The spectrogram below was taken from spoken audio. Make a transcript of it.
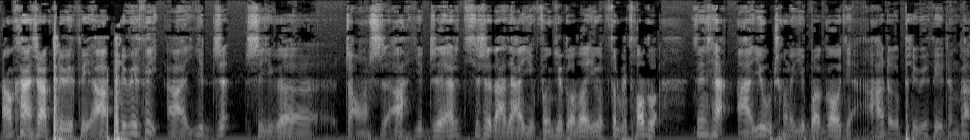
然后看一下 PVC 啊，PVC 啊一直是一个涨势啊，一直也是提示大家以逢低做多一个思路操作。今天啊又撑了一波高点啊，这个 PVC 整个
